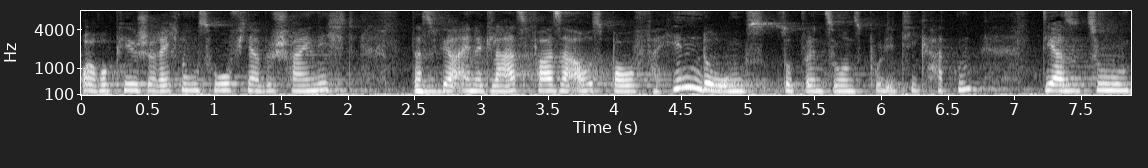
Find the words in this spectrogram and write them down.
Europäische Rechnungshof ja bescheinigt, dass mhm. wir eine Glasfaserausbau-Verhinderungssubventionspolitik hatten, die also zu,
